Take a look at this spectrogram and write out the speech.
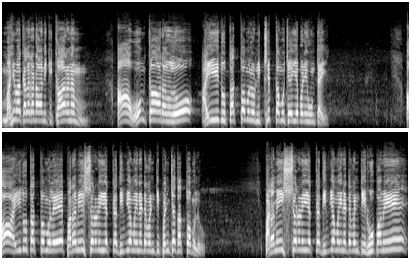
మహిమ కలగడానికి కారణం ఆ ఓంకారంలో ఐదు తత్వములు నిక్షిప్తము చేయబడి ఉంటాయి. ఆ ఐదు తత్వములే పరమేశ్వరుని యొక్క దివ్యమైనటువంటి పంచతత్వములు. పరమేశ్వరుని యొక్క దివ్యమైనటువంటి రూపమే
